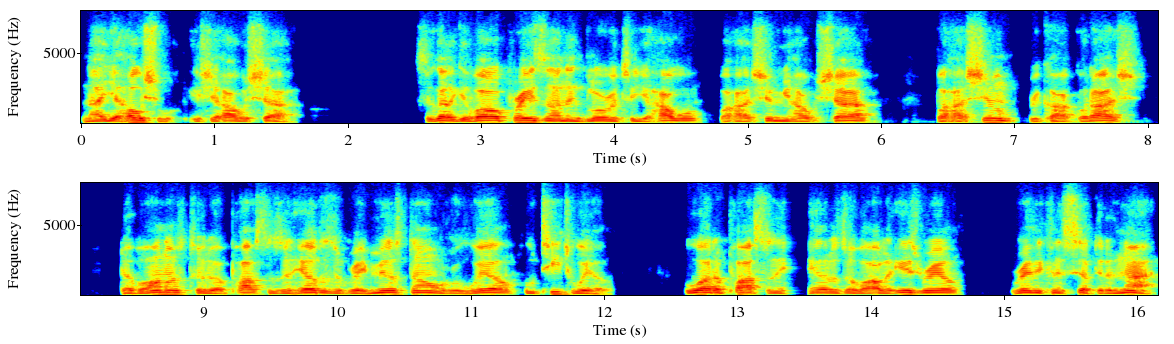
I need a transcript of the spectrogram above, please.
not Yehoshua. It's Yahawashi. So we got to give all praise, honor, and glory to Yahweh, Bahashim Yahawashi, Bahashim, Rikar Kodash. Double honors to the apostles and elders of Great Millstone, who well, who teach well, who are the apostles and elders of all of Israel, whether it or not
